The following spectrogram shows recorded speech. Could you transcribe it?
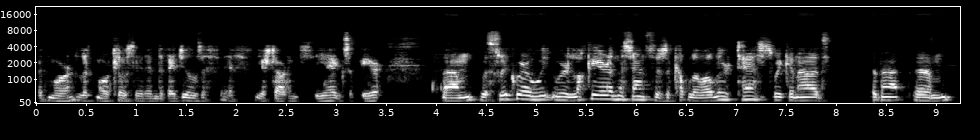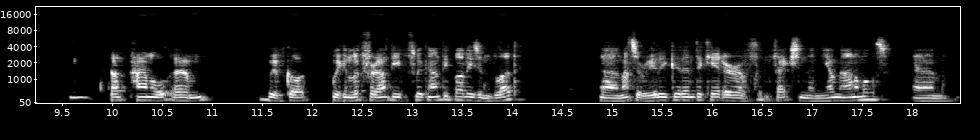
bit more, look more closely at individuals if, if you're starting to see eggs appear. Um, with Flukeware, we, we're luckier in the sense there's a couple of other tests we can add to that um, that panel. Um, we've got we can look for anti-fluke antibodies in blood, and that's a really good indicator of infection in young animals. Um,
